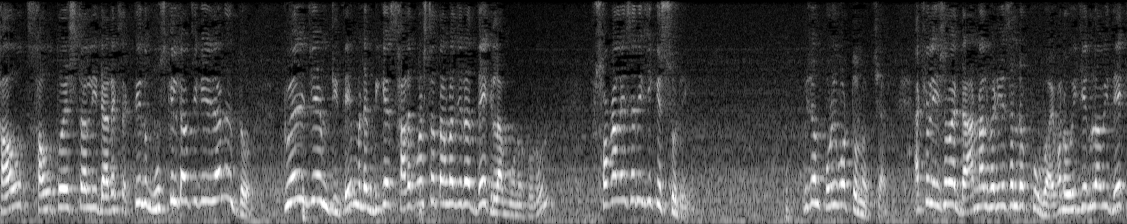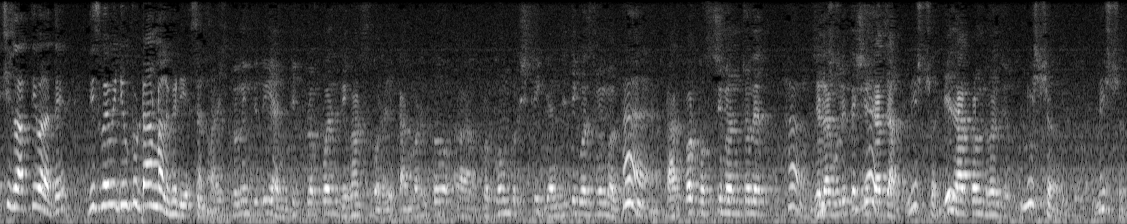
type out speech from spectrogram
south south westerly direction কিন্তু মুশকিলটা হচ্ছে কি জানেন তো? টুয়েলভ জিএমটিতে মানে বিকেল সাড়ে পাঁচটাতে আমরা যেটা দেখলাম, মনে করুন, সকালে এসে দেখছি কিচ্ছু নেই। ভীষণ পরিবর্তন হচ্ছে আর অ্যাকচুয়ালি এই সময় ডার্নাল ভেরিয়েশনটা খুব হয়। মানে ওই যেগুলো আমি দেখছি রাত্রিবেলাতে this may be due to diurnal variation cyclonic যদি অ্যান্টি ক্লকওয়াইজ রিভার্স করে তার মানে তো প্রথম বৃষ্টি গ্যাঞ্জিটিক ওয়েস্ট বেঙ্গল হ্যাঁ। তারপর পশ্চিমাঞ্চলের হ্যাঁ জেলাগুলিতে সেটা যাবে। নিশ্চয়ই। যে ঝাড়খণ্ড হয়ে। নিশ্চয় নিশ্চয়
